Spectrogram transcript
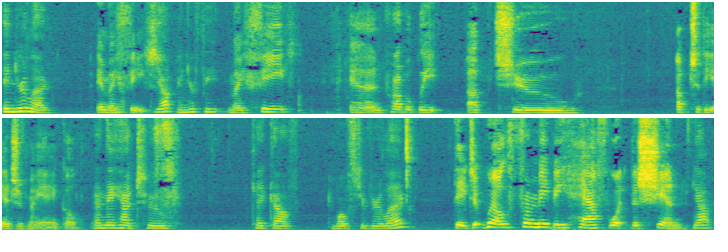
In your leg. in my Yeah. feet. Yep, in your feet. My feet and probably up to up to the edge of my ankle. And they had to take off most of your leg. They did well from maybe half what the shin. Yep.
